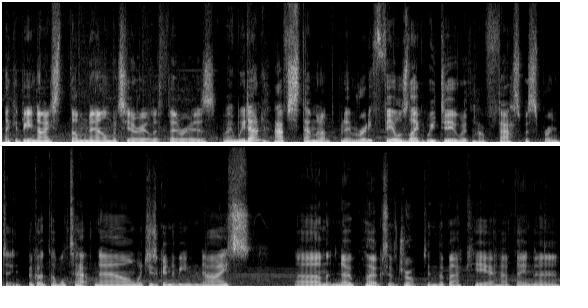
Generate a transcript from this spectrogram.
That could be a nice thumbnail material if there is. I mean, we don't have stamina, but it really feels like we do with how fast we're sprinting. We've got double tap now, which is going to be nice. Um, no perks have dropped in the back here, have they? No.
